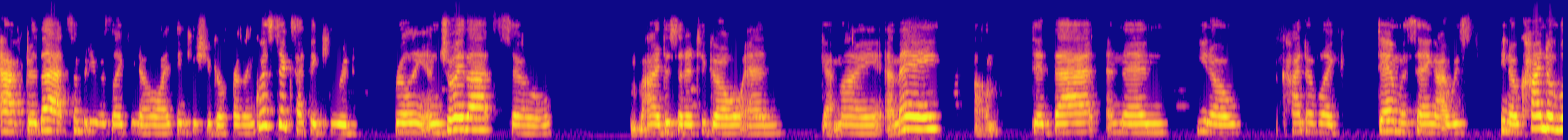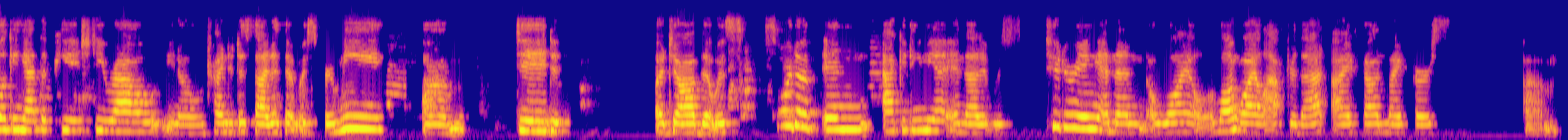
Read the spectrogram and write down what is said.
after that, somebody was like, you know, I think you should go for linguistics. I think you would really enjoy that. So I decided to go and get my MA. Um, did that, and then you know, kind of like Dan was saying, I was you know, kind of looking at the PhD route, you know, trying to decide if it was for me. Um, did a job that was sort of in academia in that it was tutoring, and then a while, a long while after that, I found my first um,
